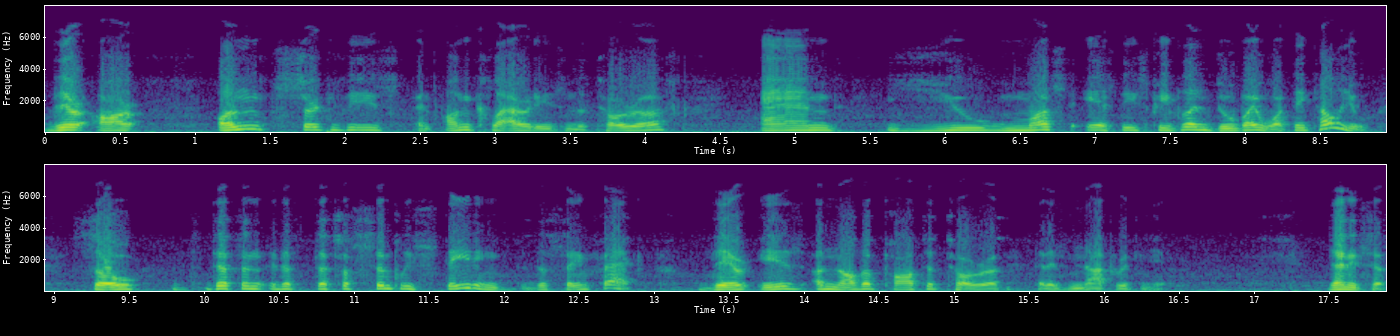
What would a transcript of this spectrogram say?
there are uncertainties and unclarities in the Torah, and you must ask these people and do by what they tell you. So that's, an, that's, just simply stating the same fact. There is another part of Torah that is not written here. Then he says.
